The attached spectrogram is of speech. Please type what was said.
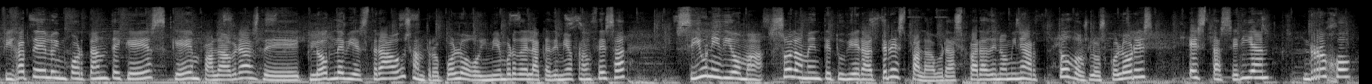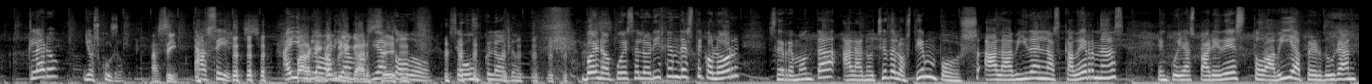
Fíjate lo importante que es que, en palabras de Claude Lévi-Strauss, antropólogo y miembro de la Academia Francesa, si un idioma solamente tuviera tres palabras para denominar todos los colores, estas serían rojo, claro y oscuro. Así. Así. Ahí ¿Para qué englobaríamos ya todo, según Claude. Bueno, pues el origen de este color se remonta a la noche de los tiempos, a la vida en las cavernas, en cuyas paredes todavía perduran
